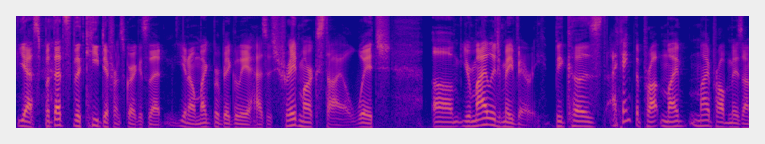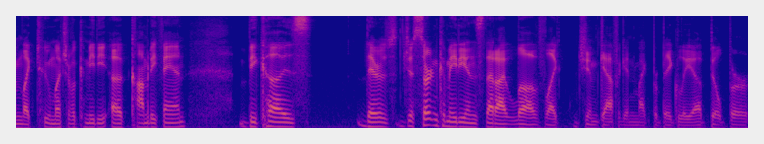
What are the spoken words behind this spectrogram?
yes, but that's the key difference, Greg, is that, you know, Mike Birbiglia has his trademark style, which um, your mileage may vary because I think the pro- my my problem is I'm like too much of a comedy a comedy fan because there's just certain comedians that I love, like Jim Gaffigan, Mike Birbiglia, Bill Burr,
